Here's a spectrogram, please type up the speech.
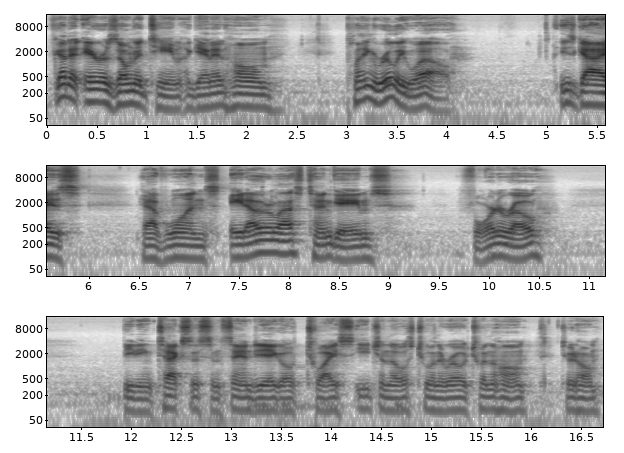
You've got an Arizona team, again at home, playing really well. These guys have won eight out of their last 10 games, four in a row, beating Texas and San Diego twice each in those, two on the road, two in the home, two at home.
